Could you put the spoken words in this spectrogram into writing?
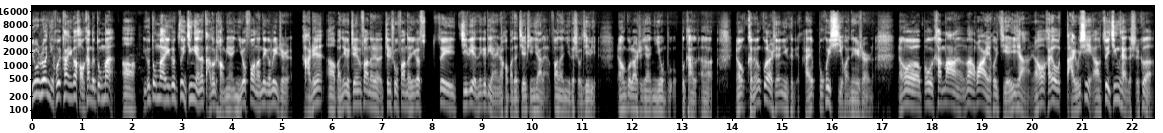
比如说你会看一个好看的动漫啊，一个动漫一个最经典的打斗场面，你就放到那个位置卡帧啊，把这个帧放到帧数放到一个。最激烈的那个点，然后把它截屏下来，放在你的手机里，然后过段时间你又不不看了啊，然后可能过段时间你肯定还不会喜欢那个事儿了，然后包括看漫漫画也会截一下，然后还有打游戏啊，最精彩的时刻，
